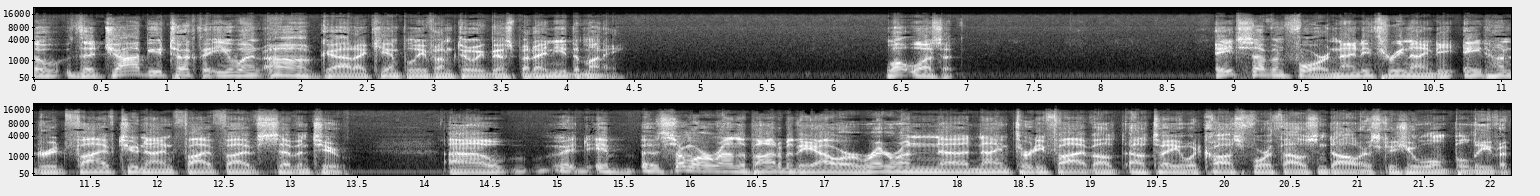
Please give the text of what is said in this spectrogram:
the the job you took that you went, "Oh god, I can't believe I'm doing this, but I need the money." What was it? 874 9390 800 529 5572. Uh, somewhere around the bottom of the hour, right around uh, 935, I'll, I'll tell you what cost $4,000 because you won't believe it.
